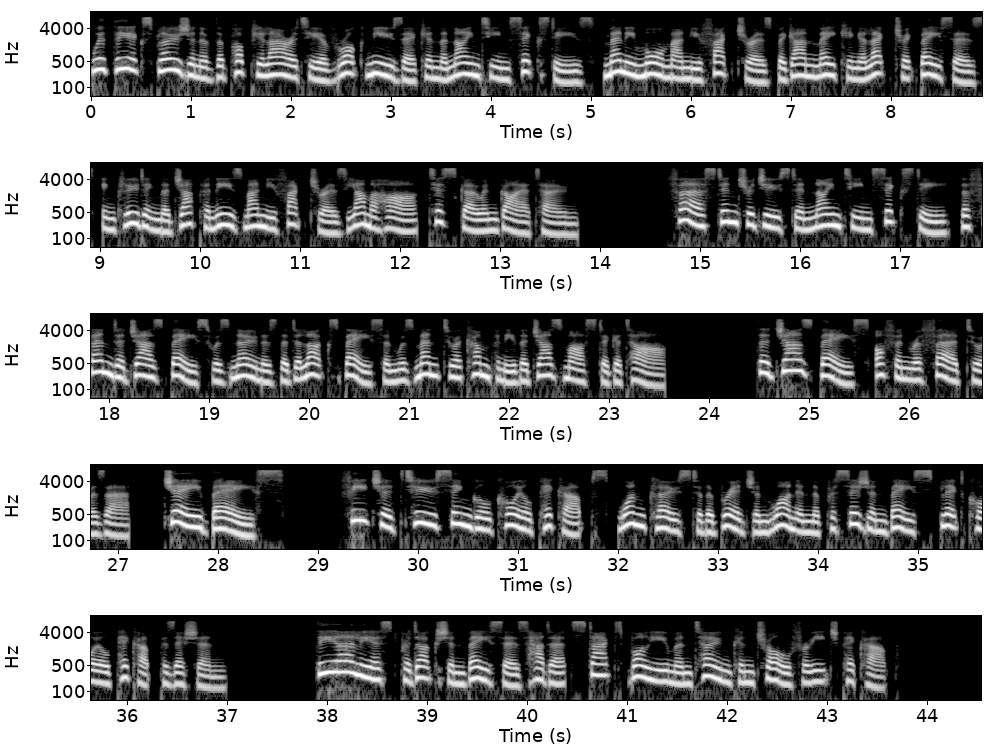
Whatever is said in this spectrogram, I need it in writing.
With the explosion of the popularity of rock music in the 1960s, many more manufacturers began making electric basses, including the Japanese manufacturers Yamaha, Teisco and Guyatone. First introduced in 1960, the Fender Jazz bass was known as the deluxe bass and was meant to accompany the Jazzmaster guitar. The jazz bass often referred to as a J bass Featured two single-coil pickups, one close to the bridge and one in the precision bass split-coil pickup position. The earliest production basses had a stacked volume and tone control for each pickup.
